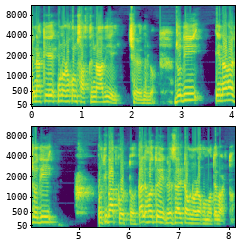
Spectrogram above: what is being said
এনাকে কোনো রকম শাস্তি না দিয়েই ছেড়ে দিল। যদি এনারা যদি প্রতিবাদ করতো, তাহলে হয়তো এই রেজাল্টটা অন্যরকম হতে পারতো।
